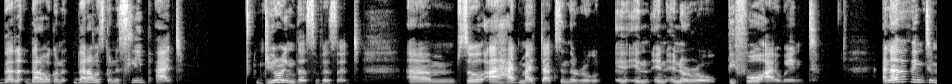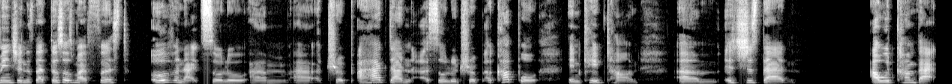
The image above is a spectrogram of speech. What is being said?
that that I was gonna that I was gonna sleep at during this visit. Um, so I had my ducks in the row in, in, in a row before I went. Another thing to mention is that this was my first overnight solo um uh, trip. I had done a solo trip, a couple in Cape Town. Um, it's just that I would come back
